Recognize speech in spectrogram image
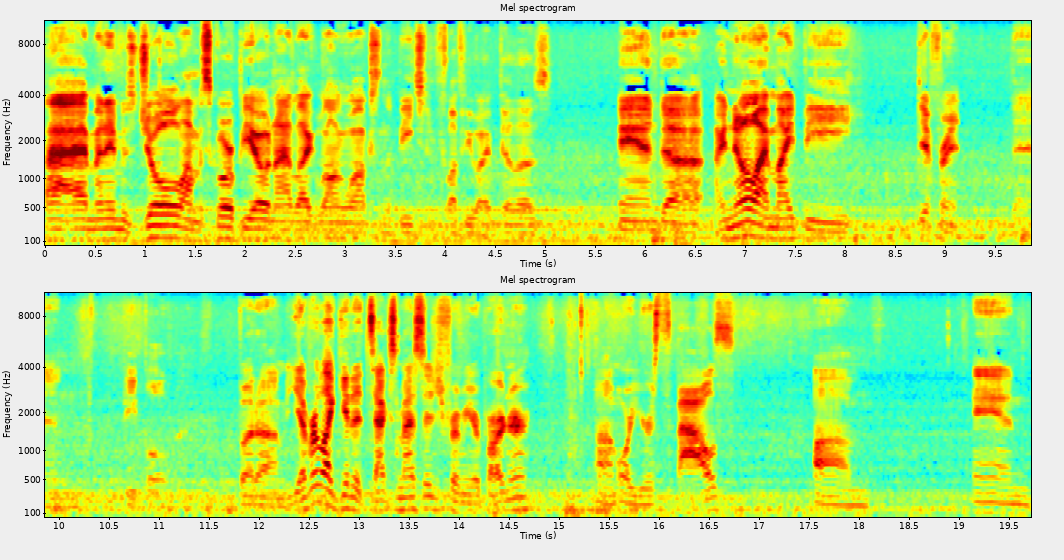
Hi, my name is Joel. I'm a Scorpio, and I like long walks on the beach and fluffy white pillows. And uh, I know I might be different than people, but um, you ever like get a text message from your partner um, or your spouse, um, and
